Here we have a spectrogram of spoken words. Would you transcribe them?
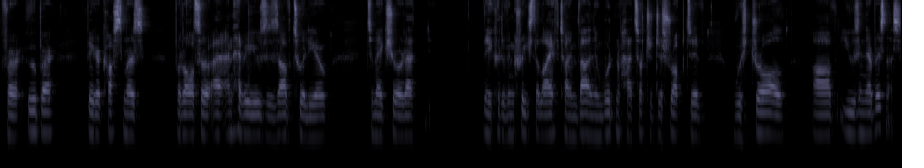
for Uber, bigger customers, but also and heavy users of Twilio to make sure that they could have increased the lifetime value and wouldn't have had such a disruptive withdrawal of using their business.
